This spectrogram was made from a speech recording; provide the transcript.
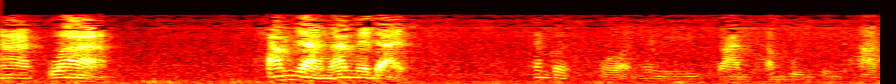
หากว่าทำอย่างนั้นไม่ได้ ท่านก็สอนให้มีการทำบุญเป็นทาน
